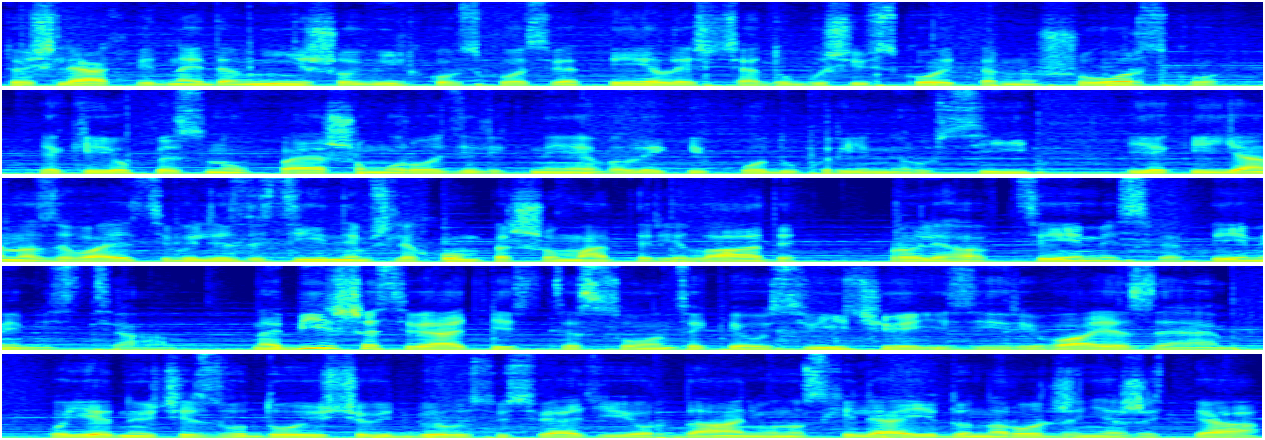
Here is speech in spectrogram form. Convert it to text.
Той шлях від найдавнішого Вільховського святилища до Бушівського Терношорського, який описано в першому розділі книги Великий код України Русі, і який я називаю цивілізаційним шляхом першоматері Лади, пролягав цими святими місцями. Найбільша святість це сонце, яке освічує і зігріває землю. Поєднуючись з водою, що відбилась у святі Йордань, воно схиляє її до народження життя.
